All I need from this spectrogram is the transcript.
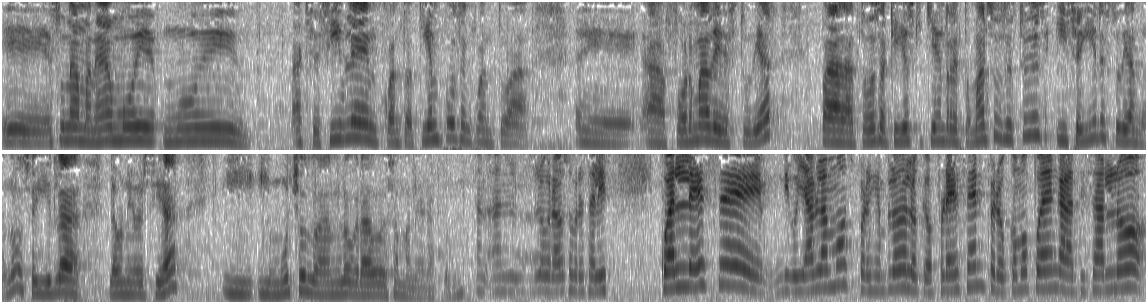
es una manera muy muy accesible en cuanto a tiempos, en cuanto a, a forma de estudiar para todos aquellos que quieren retomar sus estudios y seguir estudiando, ¿no? Seguir la, la universidad y, y, muchos lo han logrado de esa manera. Pues, han, logrado sobresalir. ¿Cuál es, eh, digo, ya hablamos, por ejemplo, de lo que ofrecen, pero cómo pueden garantizarlo,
